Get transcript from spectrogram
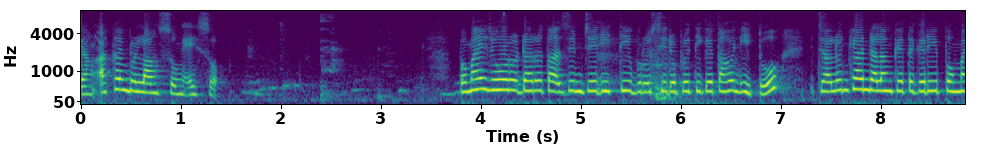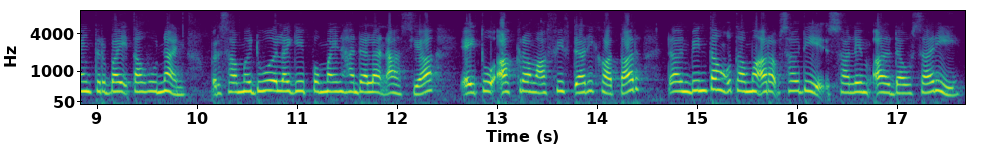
yang akan berlangsung esok. Pemain Johor Darul Takzim JDT berusia 23 tahun itu dicalonkan dalam kategori pemain terbaik tahunan bersama dua lagi pemain handalan Asia iaitu Akram Afif dari Qatar dan bintang utama Arab Saudi Salim Al-Dawsari.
